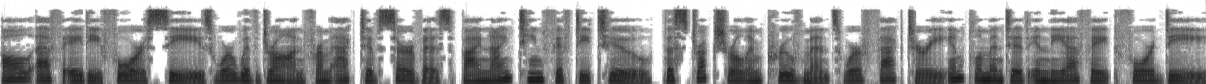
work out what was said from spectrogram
All F-84Cs were withdrawn from active service by 1952. The structural improvements were factory implemented in the F-84D,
